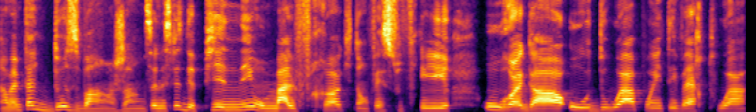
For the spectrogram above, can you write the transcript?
en même temps une douce vengeance, une espèce de pied de nez aux malfrats qui t'ont fait souffrir, au regard, aux doigts pointés vers toi.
